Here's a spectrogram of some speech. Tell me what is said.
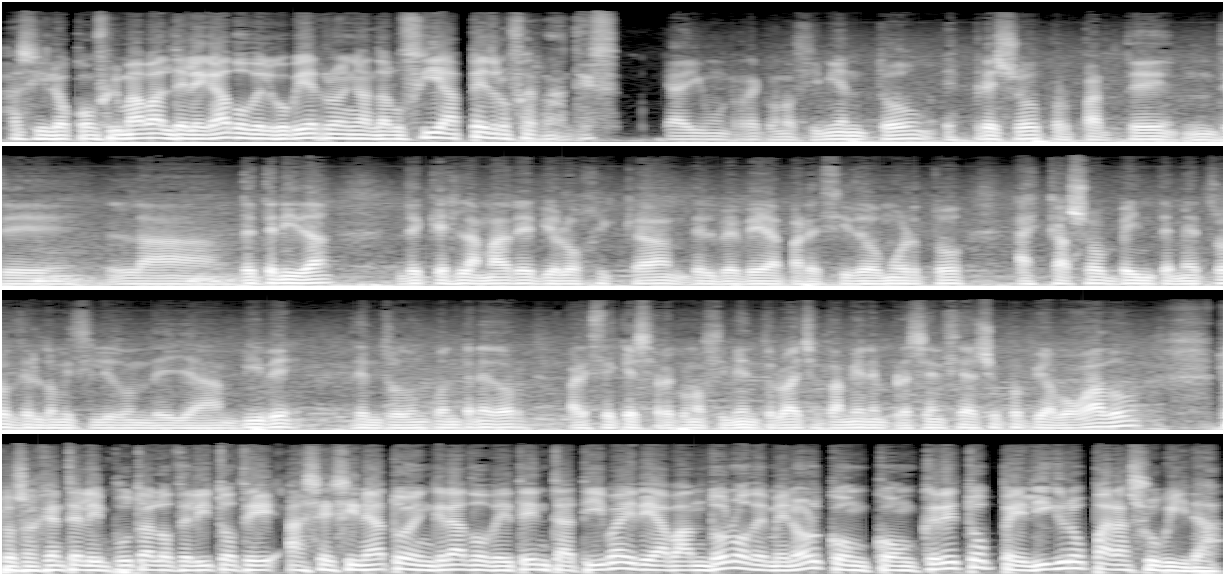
Así lo confirmaba el delegado del Gobierno en Andalucía, Pedro Fernández hay un reconocimiento expreso por parte de la detenida de que es la madre biológica del bebé aparecido muerto a escasos 20 metros del domicilio donde ella vive, dentro de un contenedor. Parece que ese reconocimiento lo ha hecho también en presencia de su propio abogado. Los agentes le imputan los delitos de asesinato en grado de tentativa y de abandono de menor con concreto peligro para su vida.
